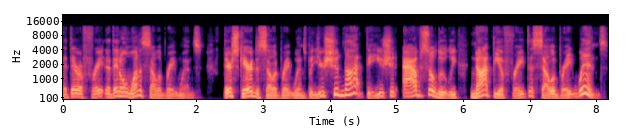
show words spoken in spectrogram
that they're afraid that they don't want to celebrate wins. They're scared to celebrate wins, but you should not be. You should absolutely not be afraid to celebrate wins.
